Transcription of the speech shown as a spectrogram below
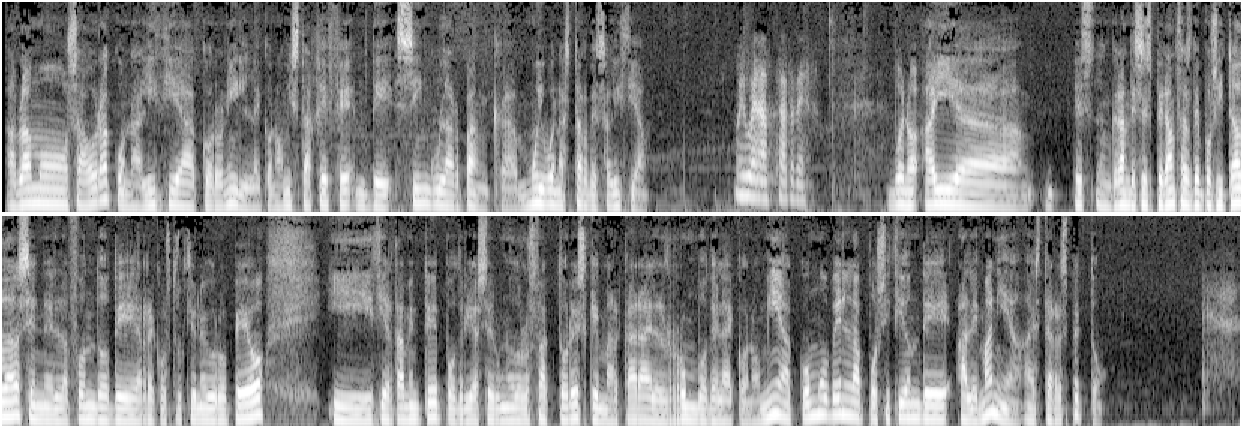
Hablamos ahora con Alicia Coronil, economista jefe de Singular Bank. Muy buenas tardes, Alicia. Muy buenas tardes. Bueno, hay uh, es, grandes esperanzas depositadas en el Fondo de Reconstrucción Europeo y ciertamente podría ser uno de los factores que marcara el rumbo de la economía. ¿Cómo ven la posición de Alemania a este respecto?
